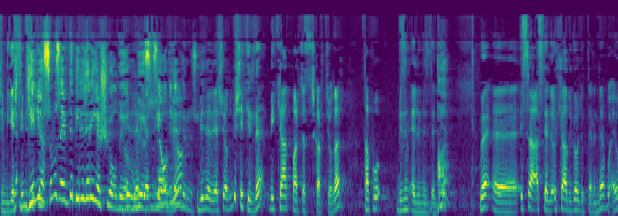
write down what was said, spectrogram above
Şimdi geçtiğimiz iki- Geliyorsunuz evde birileri yaşıyor oluyor. Birileri buluyorsunuz. yaşıyor Yahudileri oluyor, görüyorsunuz. Birileri yaşıyordu. Bir şekilde bir kağıt parçası çıkartıyorlar. tapu bizim elimizde diye. Ve e, İsrail askerleri o kağıdı gördüklerinde bu ev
